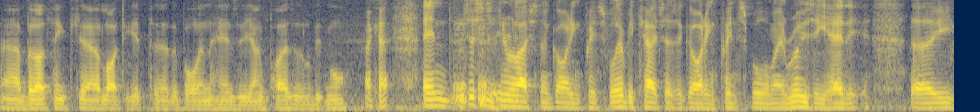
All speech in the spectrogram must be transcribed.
Uh, but I think uh, I'd like to get the, the, ball in the hands of the young players a little bit more. Okay. And just in relation to guiding principle, every coach has a guiding principle. I mean, Roosie had, uh, he,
